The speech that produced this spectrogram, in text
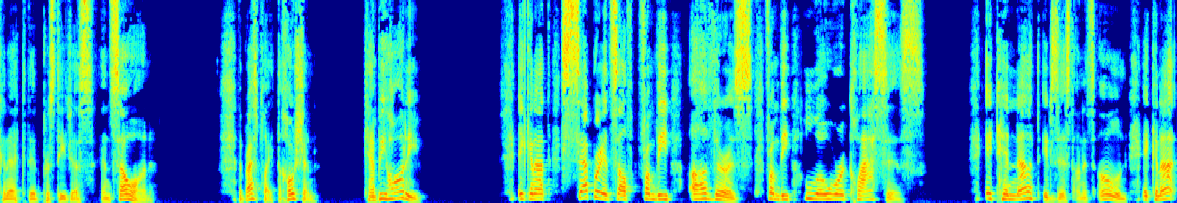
connected, prestigious, and so on. The breastplate, the Choshen, can't be haughty. It cannot separate itself from the others, from the lower classes. It cannot exist on its own. It cannot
